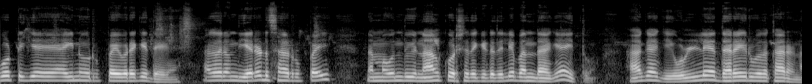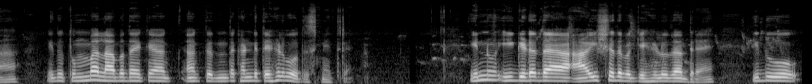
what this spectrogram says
ಗೋಟಿಗೆ ಐನೂರು ರೂಪಾಯಿವರೆಗೆ ಇದೆ. ಹಾಗಾದರೆ ಒಂದು ಎರಡು ಸಾವಿರ ರೂಪಾಯಿ ನಮ್ಮ ಒಂದು ನಾಲ್ಕು ವರ್ಷದ ಗಿಡದಲ್ಲಿ ಬಂದ ಹಾಗೆ ಆಯಿತು. ಹಾಗಾಗಿ ಒಳ್ಳೆಯ ದರ ಇರುವ ಕಾರಣ ಇದು ತುಂಬ ಲಾಭದಾಯಕ ಆಗ್, ಆಗ್ತದೆ ಅಂತ ಖಂಡಿತ ಹೇಳ್ಬೋದು ಸ್ನೇಹಿತರೆ. ಇನ್ನು ಈ ಗಿಡದ ಆಯುಷ್ಯದ ಬಗ್ಗೆ ಹೇಳುವುದಾದರೆ, ಇದು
